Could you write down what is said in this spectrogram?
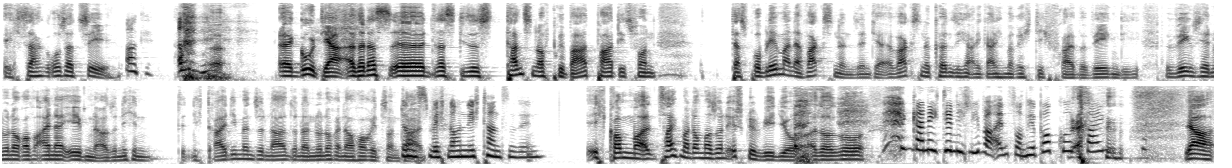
Ich sage großer C. Okay. Äh, gut, ja, also das, äh, das, dieses Tanzen auf Privatpartys von das Problem an Erwachsenen sind ja, Erwachsene können sich ja eigentlich gar nicht mehr richtig frei bewegen. Die bewegen sich ja nur noch auf einer Ebene, also nicht in sind nicht dreidimensional, sondern nur noch in der Du horizontalen. hast mich noch nicht tanzen sehen. Ich komme mal, zeig mal doch mal so ein Ischgl-Video. Also so, Kann ich dir nicht lieber eins vom Hip-Hop-Kurs zeigen? ja,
